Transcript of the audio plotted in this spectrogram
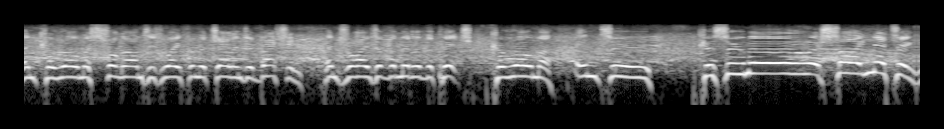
and Koroma strong arms his way from the challenger Basham and drives up the middle of the pitch. Koroma into Kasumu, side netting.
